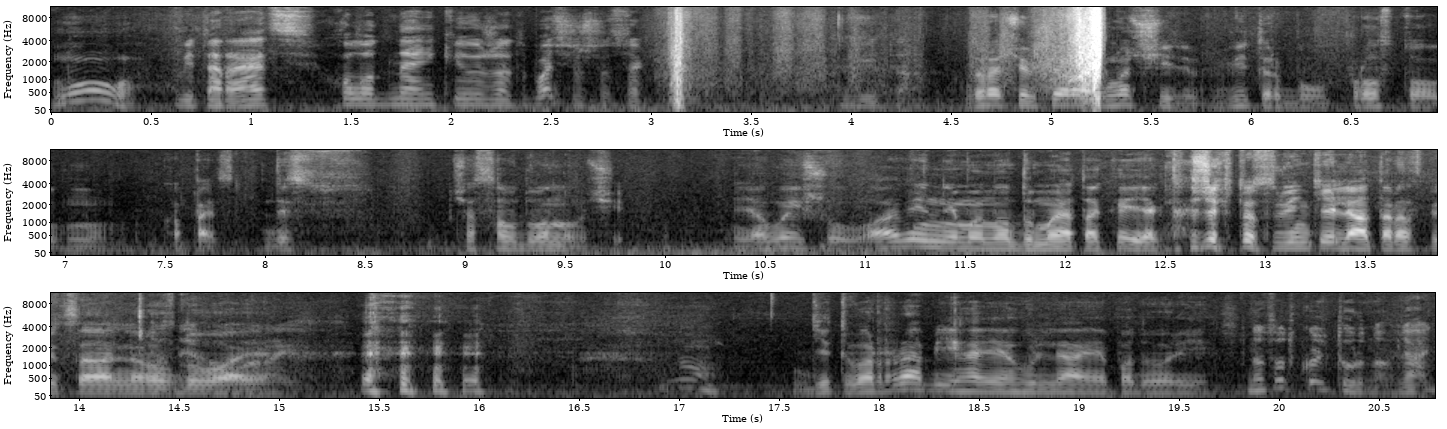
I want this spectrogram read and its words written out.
Ну, Вітерець холодненький вже. Ти бачиш, що це як вітер. до речі, вчора вночі вітер був просто, ну, капець, десь часа в два ночі. Я вийшов, а він іменно дме такий, як наче хтось з вентилятора спеціально роздуває. ну, Дітвора бігає, гуляє по дворі. ну тут культурно, глянь,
